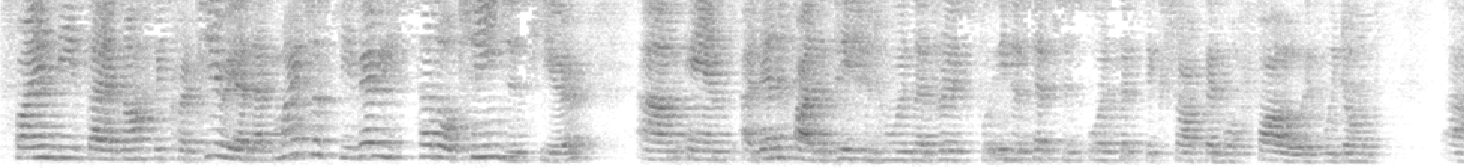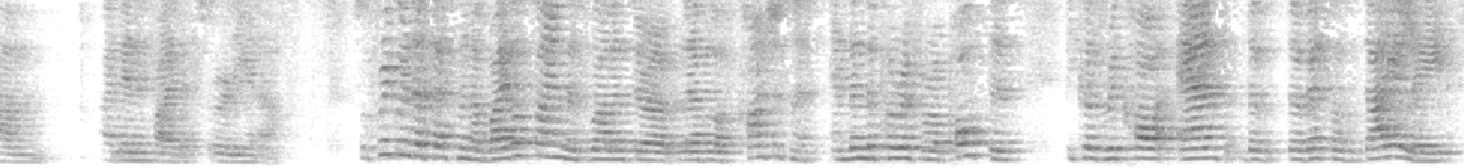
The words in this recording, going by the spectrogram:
find these diagnostic criteria that might just be very subtle changes here um, and identify the patient who is at risk for either sepsis or septic shock that will follow if we don't um, identify this early enough. So frequent assessment of vital signs as well as their level of consciousness and then the peripheral pulses because recall, as the, the vessels dilate,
